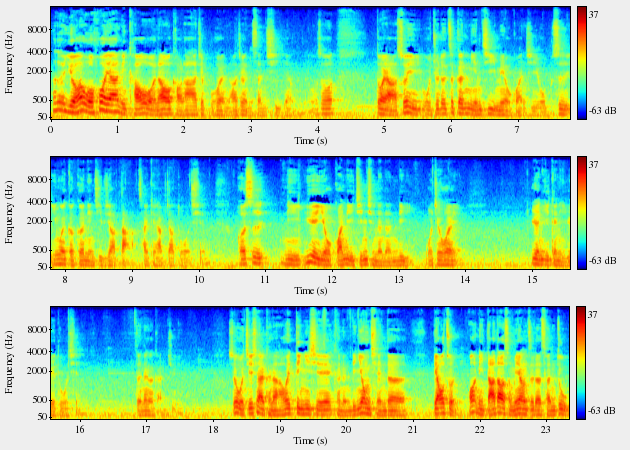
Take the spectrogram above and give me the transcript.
他说有啊，我会啊，你考我，然后我考他，他就不会，然后就很生气这样子。我说，对啊，所以我觉得这跟年纪没有关系，我不是因为哥哥年纪比较大才给他比较多钱，而是你越有管理金钱的能力，我就会愿意给你越多钱。的那个感觉，所以我接下来可能还会定一些可能零用钱的标准哦。你达到什么样子的程度，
